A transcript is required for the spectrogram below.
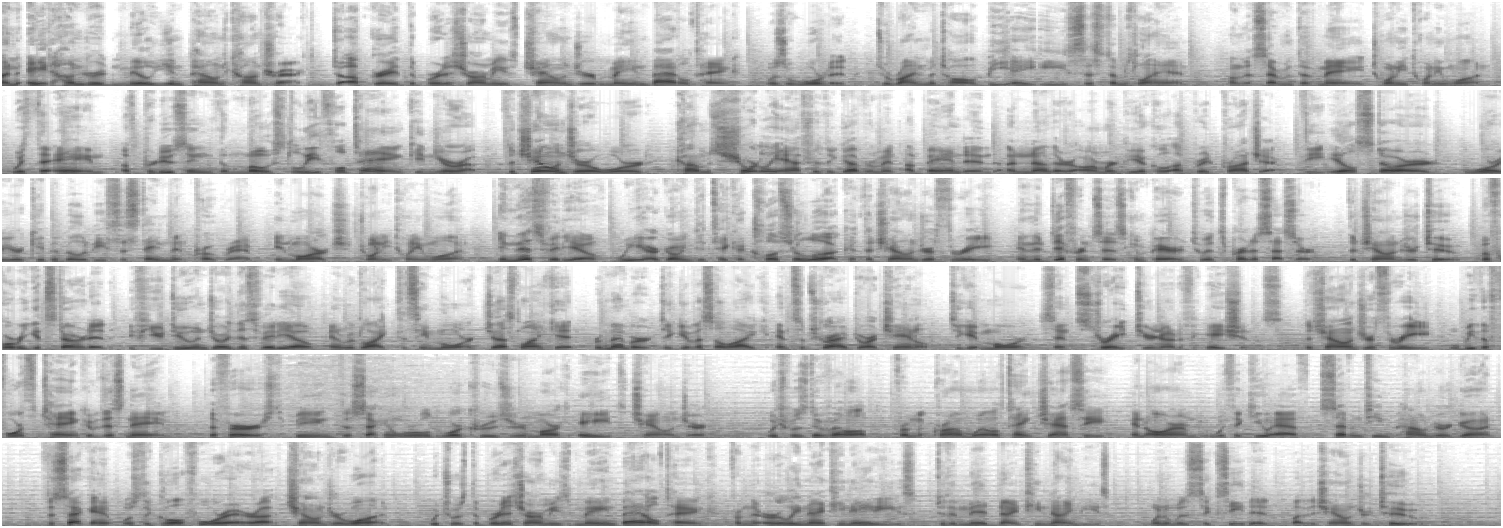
An 800 million pound contract to upgrade the British Army's Challenger main battle tank was awarded to Rheinmetall BAE Systems Land on the 7th of May 2021 with the aim of producing the most lethal tank in Europe. The Challenger Award comes shortly after the government abandoned another armored vehicle upgrade project, the ill-starred Warrior Capability Sustainment Program, in March 2021. In this video, we are going to take a closer look at the Challenger 3 and the differences compared to its predecessor, the Challenger 2. Before we get started, if you do enjoy this video and would like to see more just like it, remember to give us a like and subscribe to our channel to get more sent straight to your notifications. The Challenger 3 will be the fourth tank of this name, the first being the Second World War Cruiser Mark 8 Challenger, which was developed from the Cromwell tank chassis and armed with a QF 17-pounder gun. The second was the Gulf War era Challenger 1, which was the British Army's main battle tank from the early 1980s to the mid 1990s when it was succeeded by the Challenger 2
